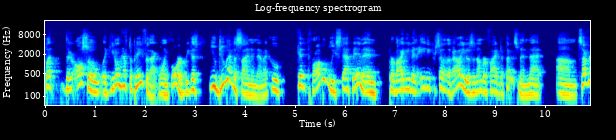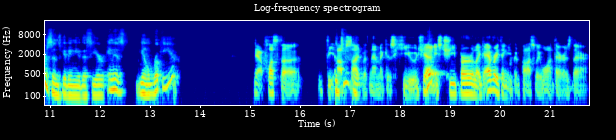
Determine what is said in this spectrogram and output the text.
But they're also like you don't have to pay for that going forward because you do have a Simon Nemec who can probably step in and provide even eighty percent of the value as a number five defenseman that um, Severson's giving you this year in his you know rookie year. Yeah, plus the the, The upside cheaper- with Nemec is huge. Yeah, Yep. and he's cheaper. Like everything you could possibly want there is there.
